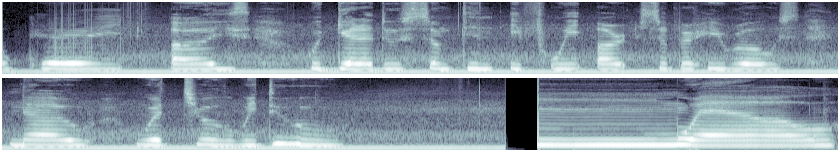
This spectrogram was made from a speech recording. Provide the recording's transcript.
Okay, guys, we gotta do something if we are superheroes. Now, what should we do? Mm, well.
